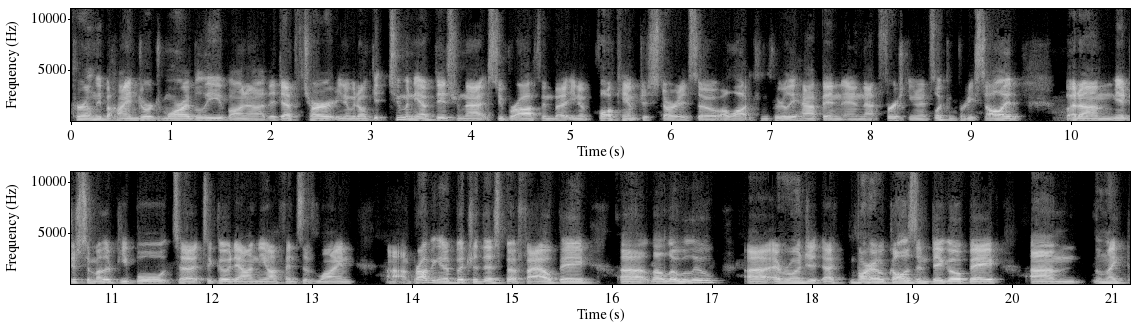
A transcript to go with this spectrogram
currently behind George Moore, I believe, on uh, the depth chart. You know, we don't get too many updates from that super often, but you know, fall camp just started, so a lot can clearly happen, and that first unit's looking pretty solid. But um, you know, just some other people to to go down the offensive line. Uh, I'm probably going to butcher this, but Faaope uh, Laloulu, uh, everyone just, uh, Mario calls him Big Ope. Um, like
